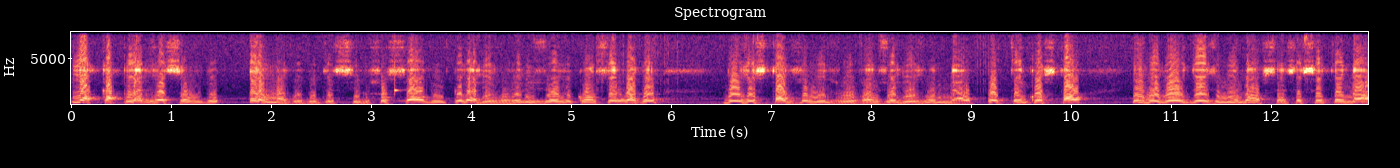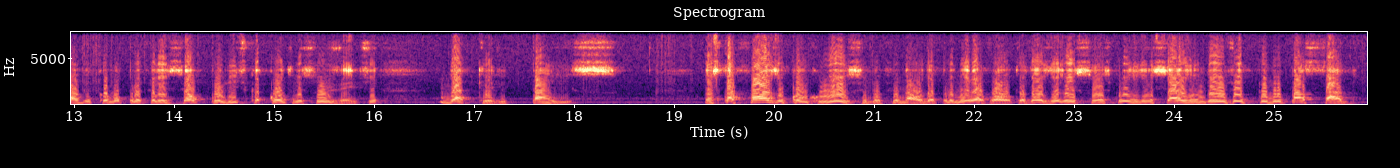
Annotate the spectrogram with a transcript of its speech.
e a capilarização do âmago do tecido social do imperialismo religioso conservador dos Estados Unidos, o evangelismo neopentecostal, em vigor desde 1969 como preferencial política contra-insurgente daquele país. Esta fase concluiu-se no final da primeira volta das eleições presidenciais em 2 de outubro passado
